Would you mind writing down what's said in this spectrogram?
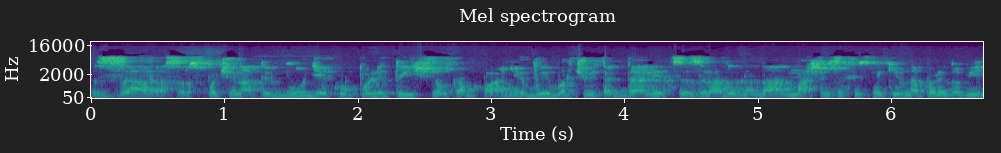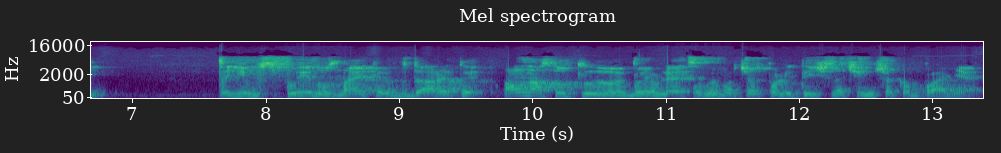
зараз розпочинати будь-яку політичну кампанію, виборчу і так далі, це зради на наших захисників на передовій. Це їм в спину, знаєте, вдарити. А у нас тут е, виявляється виборча політична чи інша кампанія.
